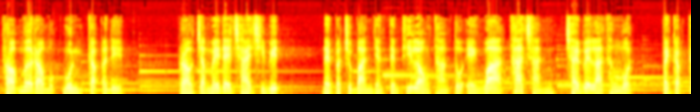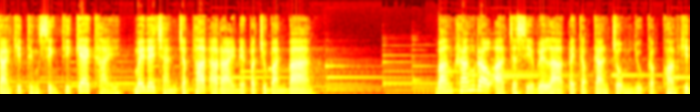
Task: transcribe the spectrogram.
เพราะเมื่อเราหมกมุ่นกับอดีต เราจะไม่ได้ใช้ชีวิตในปัจจุบันอย่างเต็มที่ลองถามตัวเองว่าถ้าฉันใช้เวลาทั้งหมด ไปกับการคิดถึงสิ่งที่แก้ไข ไม่ได้ฉันจะพลาดอะไรในปัจจุบันบ้าง บางครั้งเราอาจจะเสียเวลาไปกับการจมอยู่กับความคิด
